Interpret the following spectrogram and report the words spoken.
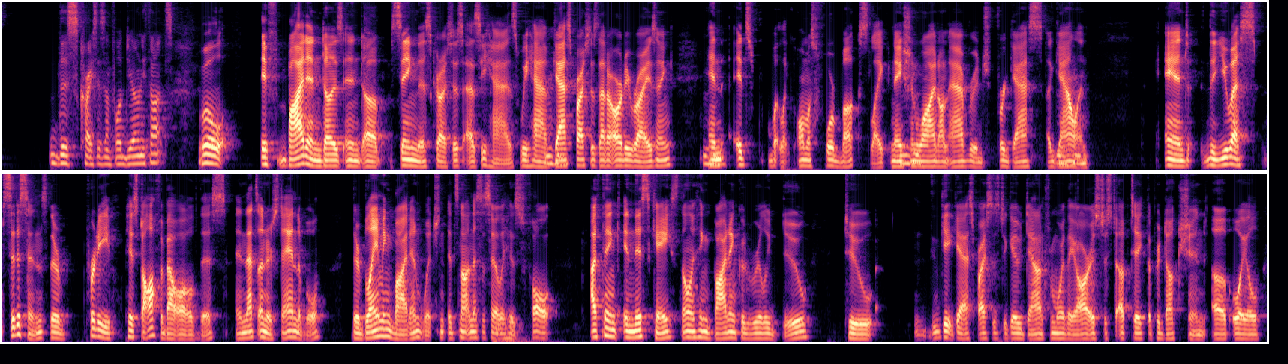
this crisis unfold. Do you have any thoughts? Well, if Biden does end up seeing this crisis as he has, we have mm-hmm. gas prices that are already rising, mm-hmm. and it's what like almost four bucks, like mm-hmm. nationwide mm-hmm. on average for gas a mm-hmm. gallon. And the U.S. citizens, they're pretty pissed off about all of this, and that's understandable. They're blaming Biden, which it's not necessarily his fault. I think in this case, the only thing Biden could really do to get gas prices to go down from where they are is just to uptake the production of oil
